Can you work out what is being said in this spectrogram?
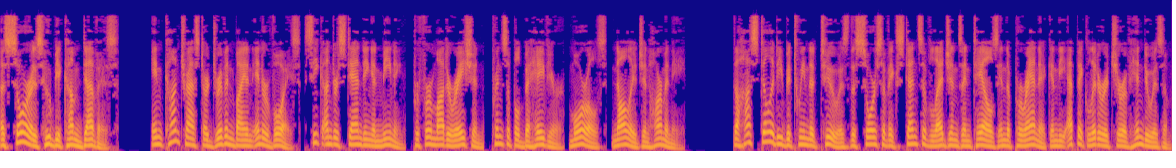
asuras who become devas, in contrast are driven by an inner voice, seek understanding and meaning, prefer moderation, principled behavior, morals, knowledge and harmony. The hostility between the two is the source of extensive legends and tales in the Puranic and the epic literature of Hinduism,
